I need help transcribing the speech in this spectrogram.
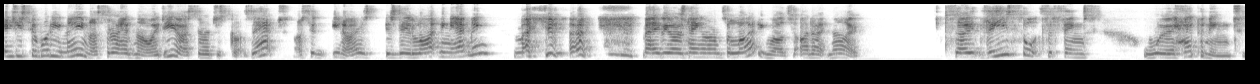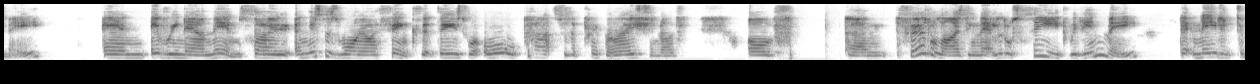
And she said, "What do you mean?" I said, "I have no idea." I said, "I just got zapped." I said, "You know, is, is there lightning happening?" Maybe I was hanging on to lightning rods. I don't know. So these sorts of things were happening to me, and every now and then. So, and this is why I think that these were all parts of the preparation of of um, fertilizing that little seed within me that needed to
